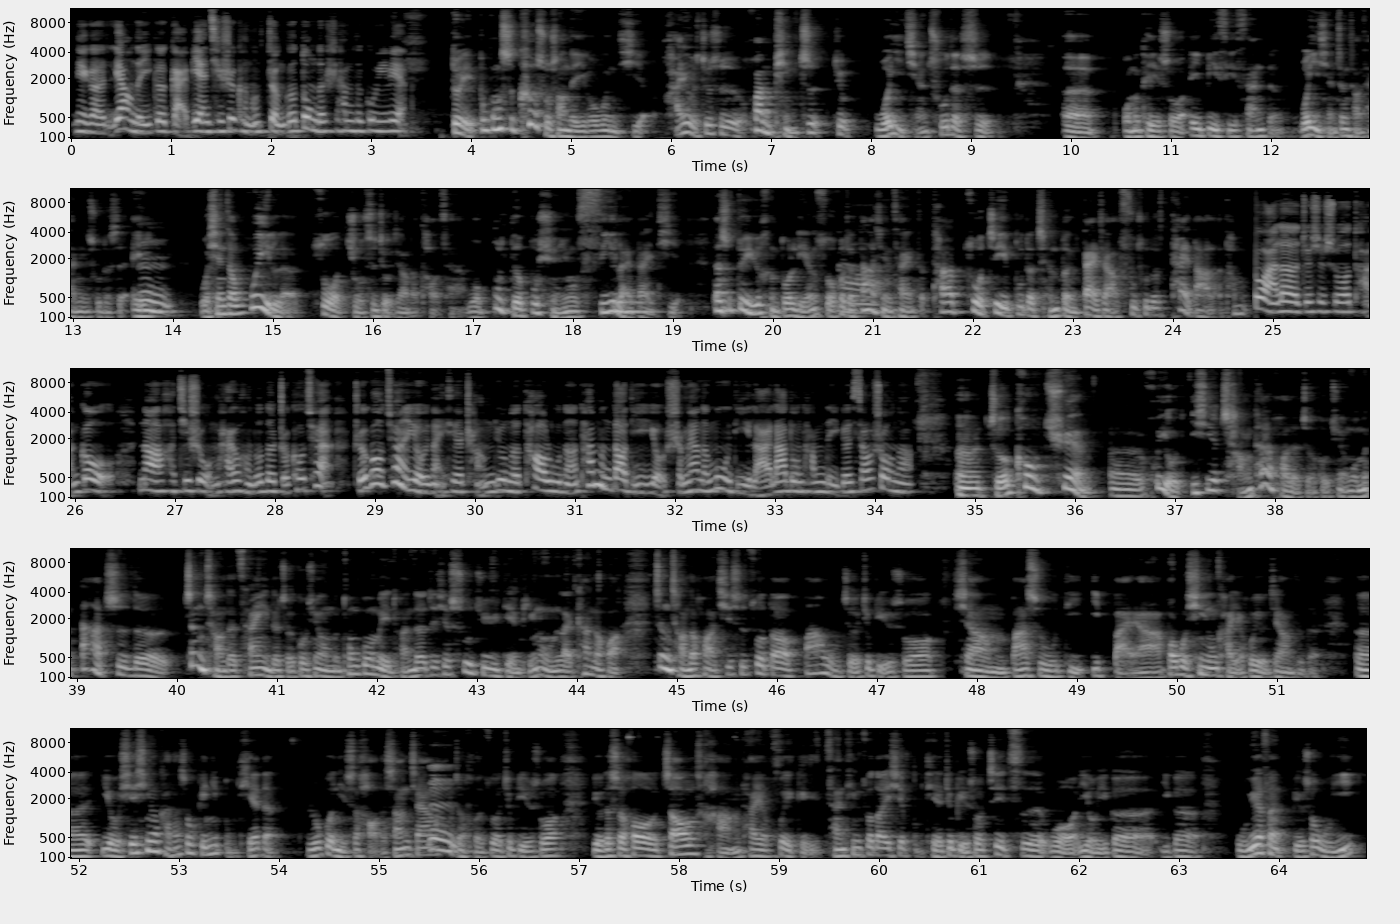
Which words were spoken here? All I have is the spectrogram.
那个量的一个改变，其实可能整个动的是他们的供应链。对，不光是克数上的一个问题，还有就是换品质。就我以前出的是。呃，我们可以说 A、B、C 三等。我以前正常餐厅出的是 A，我现在为了做九十九这样的套餐，我不得不选用 C 来代替。但是对于很多连锁或者大型餐饮，他做这一步的成本代价付出的太大了。他们说完了，就是说团购，那其实我们还有很多的折扣券。折扣券有哪些常用的套路呢？他们到底有什么样的目的来拉动他们的一个销售呢？嗯，折扣券，呃，会有一些常态化的折扣券。我们大致的正常的餐饮的折扣券，我们通过美团的这些数据点评，我们来看的话，正常的话其实做到八五折，就比如说像八十五抵一。百啊，包括信用卡也会有这样子的。呃，有些信用卡它是会给你补贴的。如果你是好的商家或者合作，就比如说有的时候招行它也会给餐厅做到一些补贴。就比如说这次我有一个一个五月份，比如说五一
